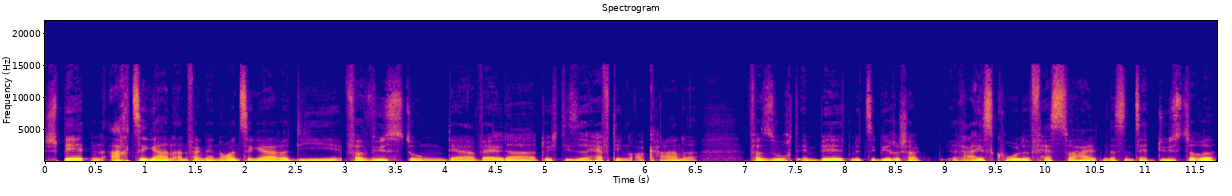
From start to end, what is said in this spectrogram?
späten 80ern, Anfang der 90er Jahre die Verwüstung der Wälder durch diese heftigen Orkane versucht im Bild mit sibirischer Reiskohle festzuhalten. Das sind sehr düstere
